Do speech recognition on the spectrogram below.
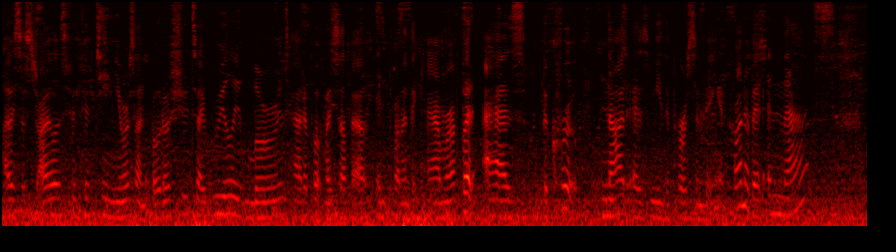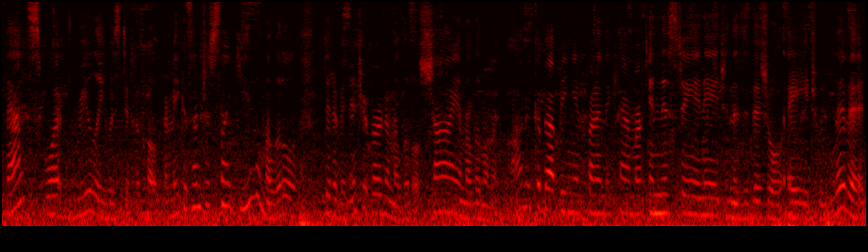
I was a stylist for 15 years on photo shoots. I really learned how to put myself out in front of the camera but as the crew not as me the person being in front of it and that's that's what really was difficult for me because I'm just like you. I'm a little bit of an introvert. I'm a little shy. I'm a little neurotic about being in front of the camera. In this day and age, in this visual age we live in,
